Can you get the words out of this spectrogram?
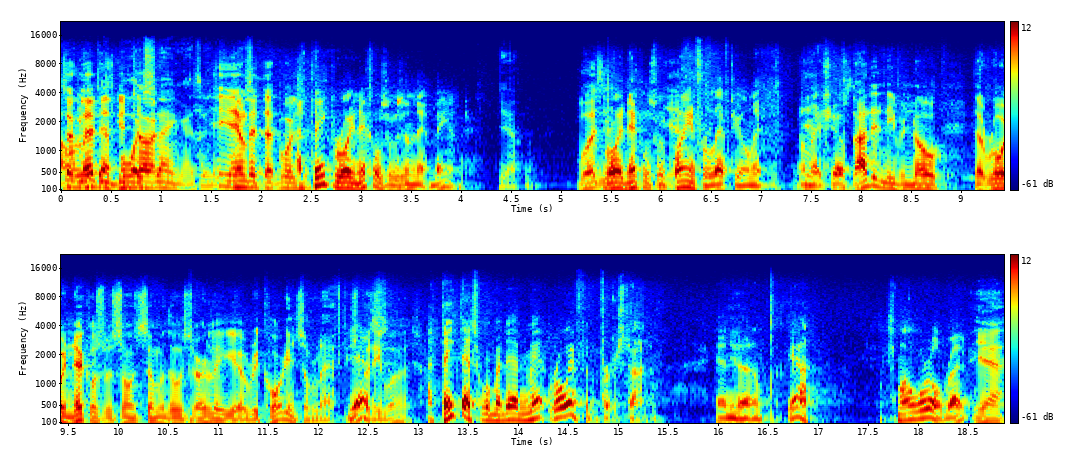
I'll took let Lefty's that boy guitar. sing, I think Yeah, let that boy I think Roy Nichols was in that band. Yeah. Was he? Roy Nichols was Yeah. playing for Lefty on that on that show. I didn't even know that Roy Nichols was on some of those early uh, recordings of Lefty's, Yes. but he was. I think that's where my dad met Roy for the first time. And um, yeah, small world, right? Yeah,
